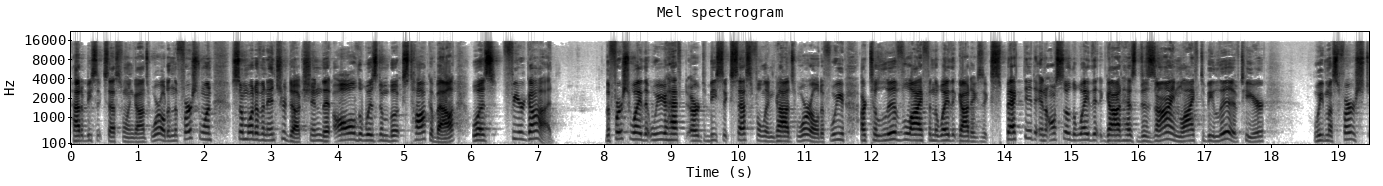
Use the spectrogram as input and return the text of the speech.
How to be successful in God's world. And the first one, somewhat of an introduction that all the wisdom books talk about, was fear God. The first way that we have to, are to be successful in God's world, if we are to live life in the way that God has expected and also the way that God has designed life to be lived here, we must first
